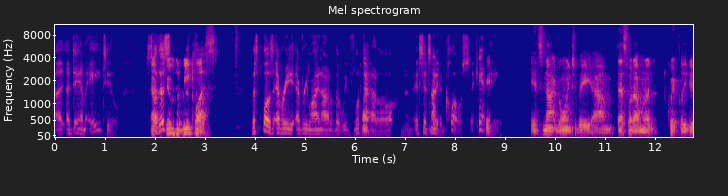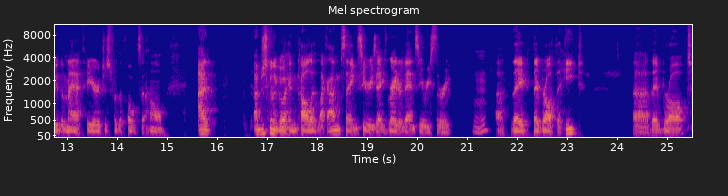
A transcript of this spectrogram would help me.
a, a damn A to. So Uh, this it was a B plus. this blows every every line out of that we've looked at out of the. It's it's not even close. It can't It- be. It's not going to be. Um, that's what I'm going to quickly do the math here, just for the folks at home. I I'm just going to go ahead and call it like I'm saying Series Eight greater than Series Three. Mhm. Uh, they they brought the heat. Uh, they brought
